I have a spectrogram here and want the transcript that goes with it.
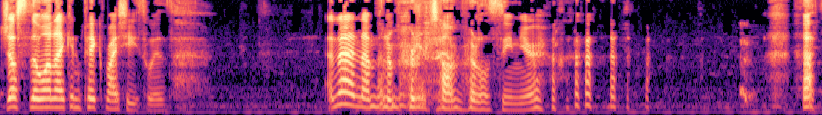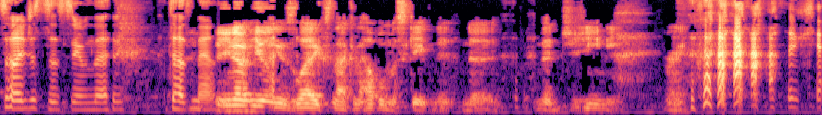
Just the one I can pick my teeth with. And then I'm gonna murder Tom Riddle Sr. That's what I just assumed that he does now. You know, healing his legs not going to help him escape the, the, the genie, right? Yeah.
